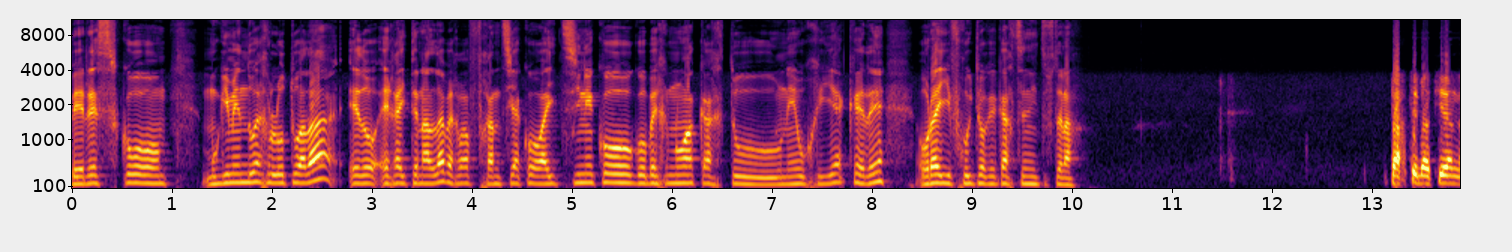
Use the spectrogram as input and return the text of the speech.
berezko mugimenduak lotua da, edo erraiten alda, berba Frantziako aitzineko gobernuak hartu neugiek ere, orai fruituak ekartzen dituztela? Parte batean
